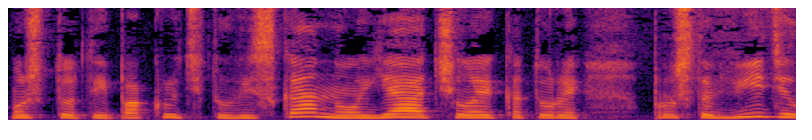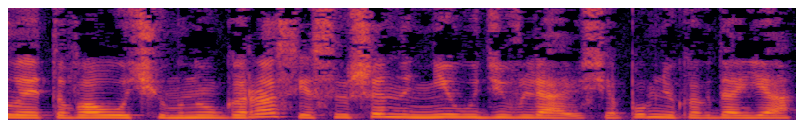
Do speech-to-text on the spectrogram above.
может, кто-то и покрутит у виска, но я человек, который просто видела это воочию много раз, я совершенно не удивляюсь. Я помню, когда я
